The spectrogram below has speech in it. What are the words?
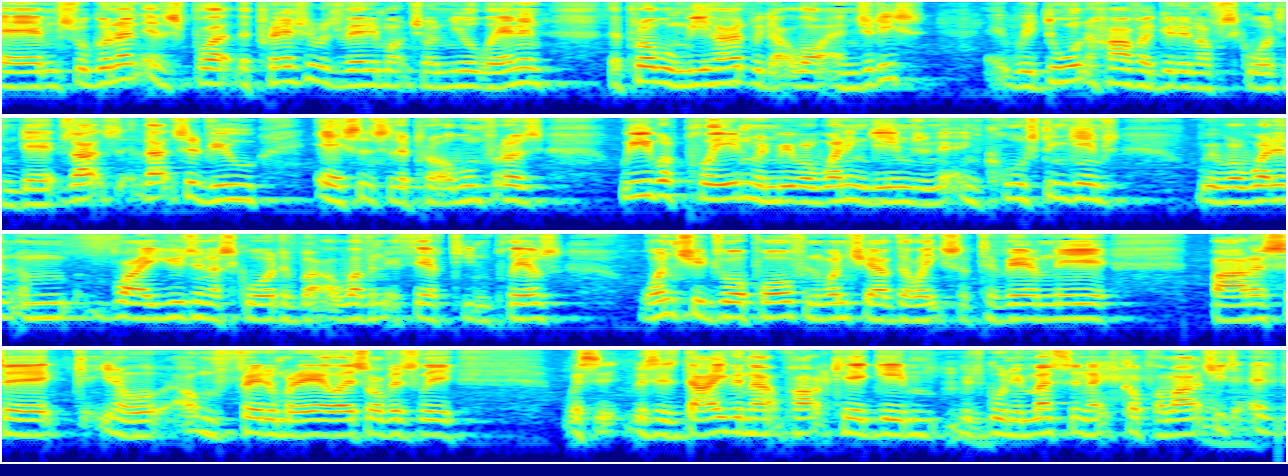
Um, so going into the split, the pressure was very much on Neil Lennon. The problem we had, we got a lot of injuries. Uh, We don't have a good enough squad in depth. That's that's the real essence of the problem for us. We were playing when we were winning games and, and coasting games. We were winning them by using a squad of about 11 to 13 players. Once you drop off, and once you have the likes of Tavernier, Barisic, you know, Alfredo Morelos, obviously, with his, with his dive in that Parkhead game, was going to miss the next couple of matches. It-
